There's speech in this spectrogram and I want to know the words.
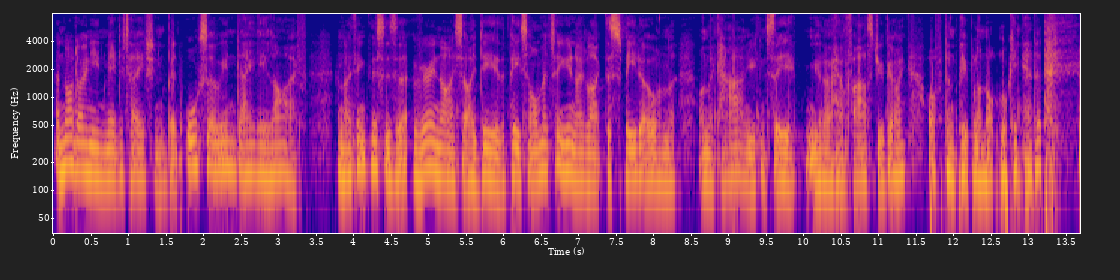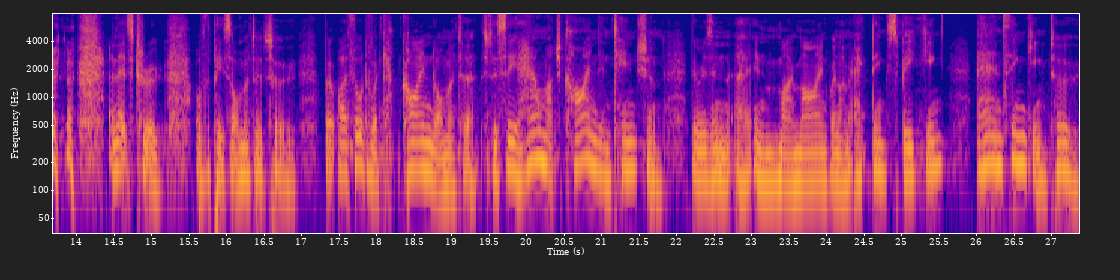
and not only in meditation, but also in daily life. And I think this is a very nice idea. The peaceometer, you know, like the speedo on the on the car, you can see, you know, how fast you're going. Often people are not looking at it, and that's true of the peaceometer too. But I thought of a kindometer to see how much kind intention there is in uh, in my mind when I'm acting, speaking, and thinking too.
